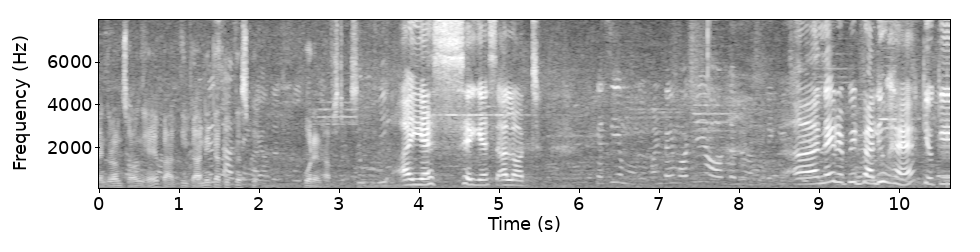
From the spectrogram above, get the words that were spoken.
बैकग्राउंड सॉन्ग है बाकी गाने का तो उतना four and half stars Uh, yes, yes, a lot. नहीं रिपीट वैल्यू है, क्योंकि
